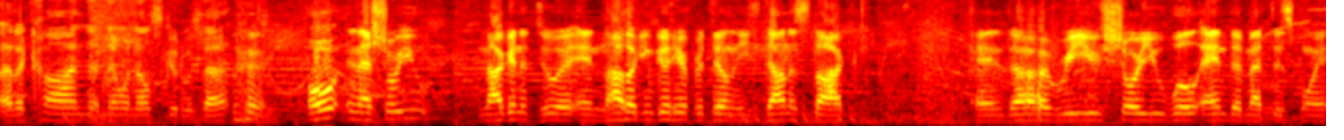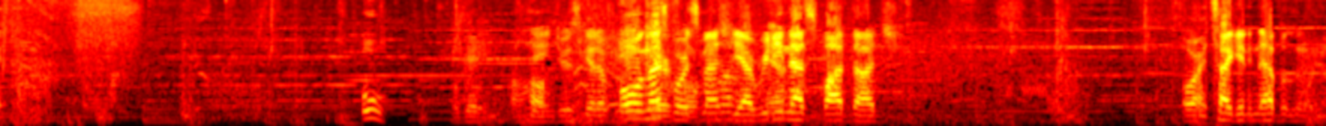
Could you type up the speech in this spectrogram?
at a con that no one else good with that. oh, and I Shoryu, not gonna do it, and not looking good here for Dylan. He's down to stock, and uh, Ryu Shoryu will end him at this point. Ooh, okay, Oh, dangerous get up. Oh, nice forward smash. Yeah, reading Yeah. that spot dodge. All right, Ty getting that balloon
